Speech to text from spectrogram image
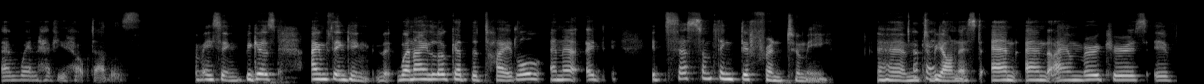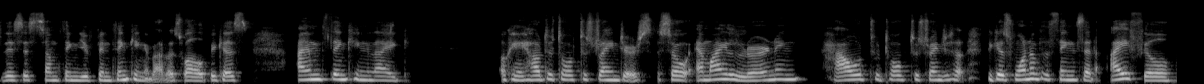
And when have you helped others? amazing because i'm thinking when i look at the title and it, it says something different to me um, okay. to be honest and and i am very curious if this is something you've been thinking about as well because i'm thinking like okay how to talk to strangers. So am i learning how to talk to strangers? Because one of the things that i feel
